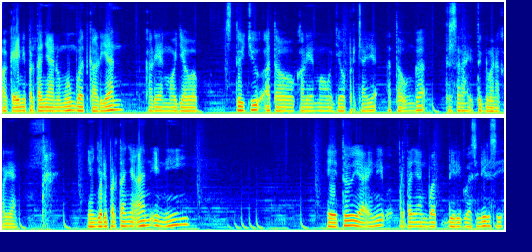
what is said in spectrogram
Oke, ini pertanyaan umum buat kalian. Kalian mau jawab setuju atau kalian mau jawab percaya atau enggak? Terserah itu gimana kalian. Yang jadi pertanyaan ini yaitu ya ini pertanyaan buat diri gue sendiri sih.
